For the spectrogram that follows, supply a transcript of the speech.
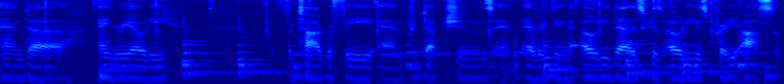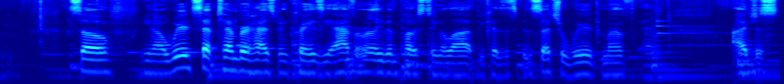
and uh, Angry Odie, photography and productions and everything that Odie does because Odie is pretty awesome. So, you know, Weird September has been crazy. I haven't really been posting a lot because it's been such a weird month and I just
